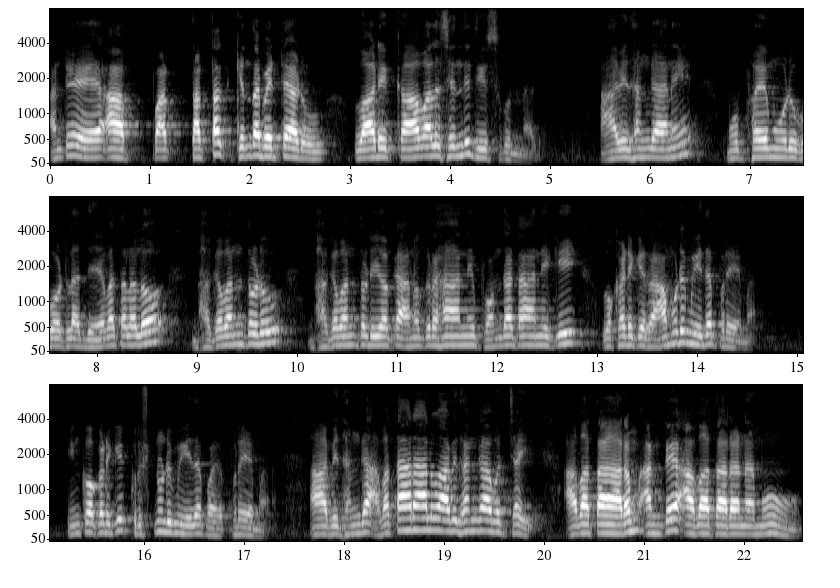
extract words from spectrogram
అంటే ఆ తట్ట కింద పెట్టాడు. వాడికి కావాల్సింది తీసుకున్నాడు. ఆ విధంగానే ముప్పై మూడు కోట్ల దేవతలలో భగవంతుడు భగవంతుడి యొక్క అనుగ్రహాన్ని పొందటానికి ఒకడికి రాముడి మీద ప్రేమ ఇంకొకడికి కృష్ణుడి మీద ప్రేమ. ఆ విధంగా అవతారాలు ఆ విధంగా వచ్చాయి. అవతారం అంటే అవతరణము.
